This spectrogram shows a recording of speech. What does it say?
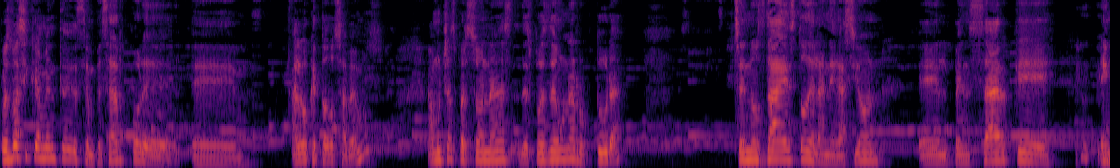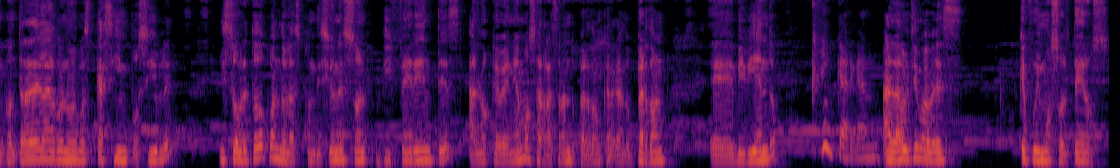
pues básicamente es empezar por eh, eh, algo que todos sabemos. A muchas personas, después de una ruptura, se nos da esto de la negación, el pensar que encontrar algo nuevo es casi imposible y sobre todo cuando las condiciones son diferentes a lo que veníamos arrastrando, perdón, cargando, perdón, eh, viviendo Encargando. a la última vez que fuimos solteros.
